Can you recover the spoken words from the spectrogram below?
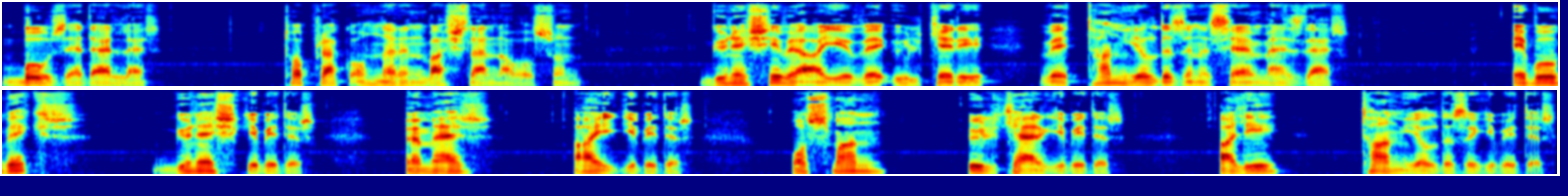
buz ederler. Toprak onların başlarına olsun. Güneşi ve ayı ve ülkeri ve tan yıldızını sevmezler. Ebu Bekr, güneş gibidir. Ömer, ay gibidir. Osman, ülker gibidir. Ali, tan yıldızı gibidir.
